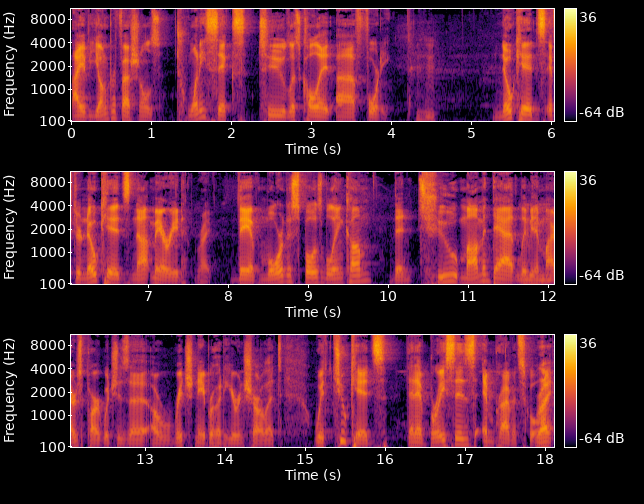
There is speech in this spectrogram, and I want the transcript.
I have young professionals, 26 to let's call it uh, 40. No kids. If they're no kids, not married, right. They have more disposable income than two mom and dad living Mm-hmm. in Myers Park, which is a, a rich neighborhood here in Charlotte, with two kids that have braces and private school. Right.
